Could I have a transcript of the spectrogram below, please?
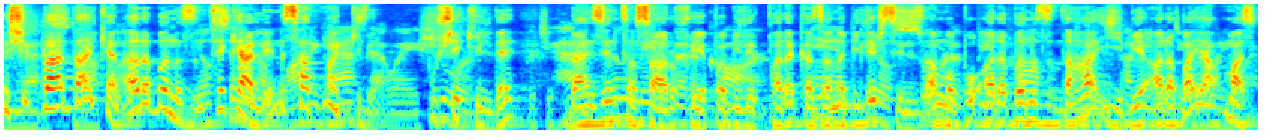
ışıklardayken arabanızın tekerlerini satmak gibi. Bu şekilde benzin tasarrufu yapabilir, para kazanabilirsiniz ama bu arabanızı daha iyi bir araba yapmaz.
